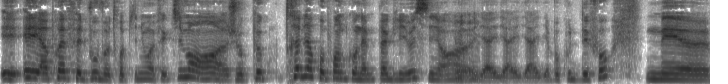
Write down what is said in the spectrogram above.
et, et après, faites-vous votre opinion, effectivement. Hein. Je peux très bien comprendre qu'on n'aime pas Glee aussi. hein. Mhm. Il y, a, il y, a, y, a, il y a beaucoup de défauts. Mais... euh,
